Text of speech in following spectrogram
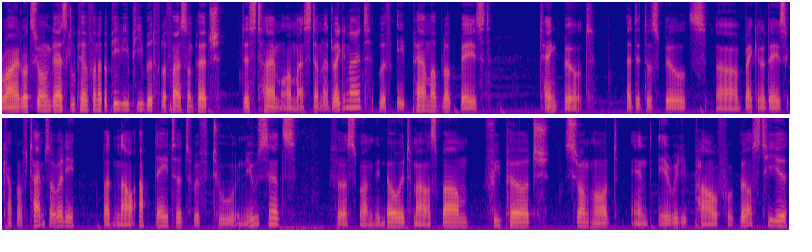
Alright, what's going on guys, Luke here with another PvP build for the Firesong patch. This time on my Stamina Dragonknight with a perma block based tank build. I did those builds uh, back in the days a couple of times already, but now updated with two new sets. First one, you know it, Mara's Balm, Free Purge, Stronghold and a really powerful burst here.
